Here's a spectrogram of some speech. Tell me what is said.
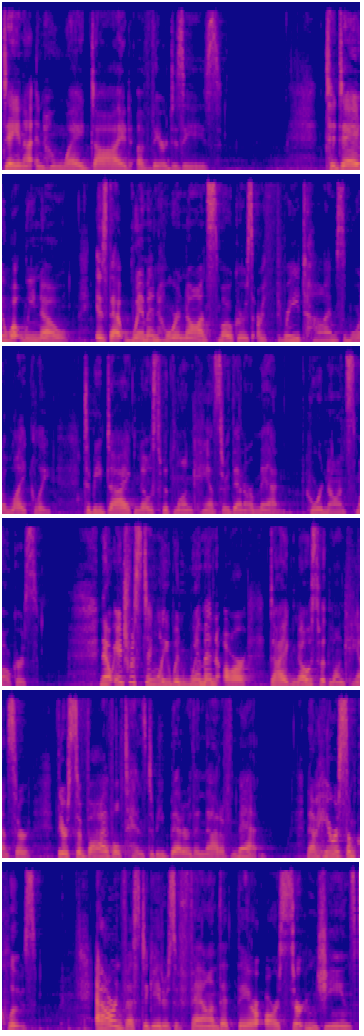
Dana and Hung Wei died of their disease. Today, what we know is that women who are non smokers are three times more likely to be diagnosed with lung cancer than are men who are non smokers. Now, interestingly, when women are diagnosed with lung cancer, their survival tends to be better than that of men. Now, here are some clues. Our investigators have found that there are certain genes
